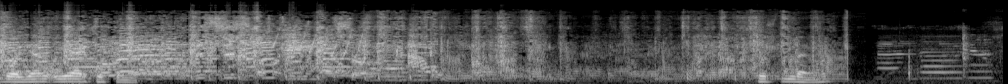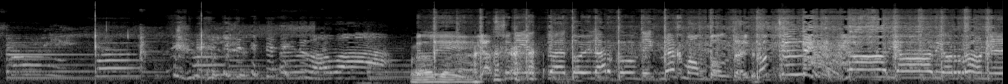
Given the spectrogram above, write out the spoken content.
İyi boylayan iyi fucking awesome. Sustum ben mi? Baba. Yaxshini yetdi to'ylar qildik mehmon bo'ldik ko'pchilik yor yorone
